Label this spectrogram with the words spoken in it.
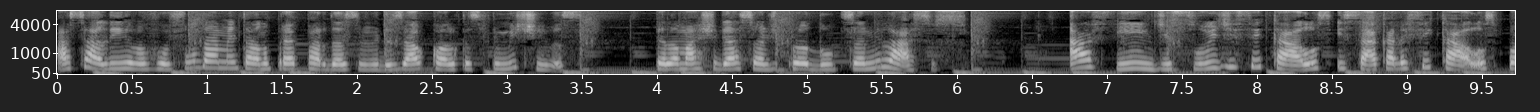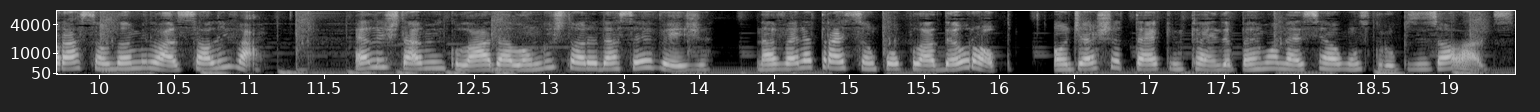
A saliva foi fundamental no preparo das bebidas alcoólicas primitivas, pela mastigação de produtos amiláceos, a fim de fluidificá-los e sacarificá-los por ação da amilase salivar. Ela está vinculada à longa história da cerveja, na velha tradição popular da Europa, onde esta técnica ainda permanece em alguns grupos isolados.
